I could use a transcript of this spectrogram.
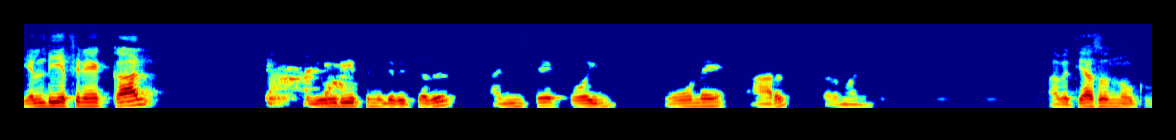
എൽ ഡി എഫിനേക്കാൾ യു ഡി എഫിന് ലഭിച്ചത് അഞ്ച് പോയിന്റ് മൂന്ന് ആറ് ശതമാനം. ആ വ്യത്യാസം ഒന്ന് നോക്കൂ.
